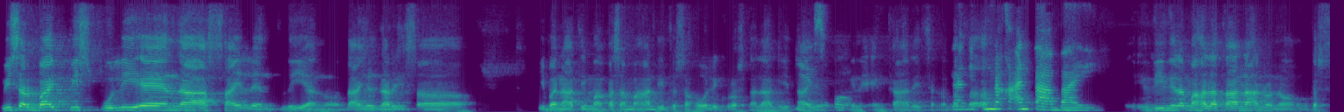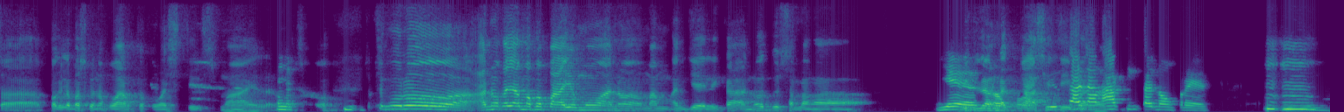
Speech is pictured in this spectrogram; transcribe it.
we survived peacefully and uh, silently ano? Dahil na rin sa iba nating mga kasamahan dito sa Holy Cross na lagi tayo Yes po. ini-encourage ano? But, Lagi uh, pong nakaantabay. Hindi nila mahalata na ano no kasi sa paglabas ko ng kwarto ko I still smile ano? so, siguro ano kaya mapapayo mo ano Ma'am Angelica ano doon sa mga Yes. Biglang opo. nag-positive, Yun sana ang ano? aking tanong, Pres. Mm-mm.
